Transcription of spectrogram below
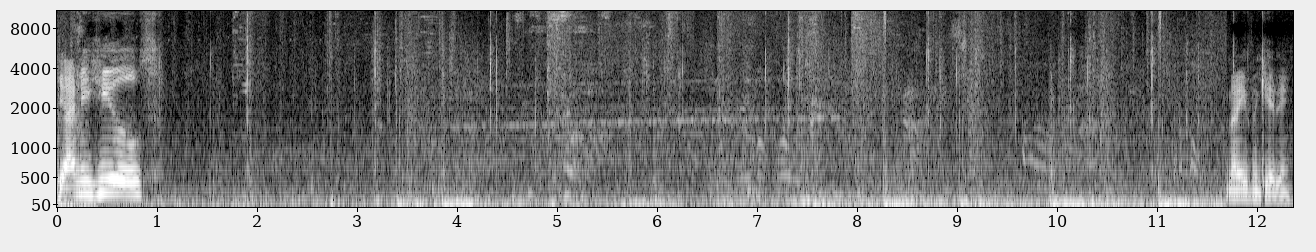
Yeah, I need heals. Not even kidding.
